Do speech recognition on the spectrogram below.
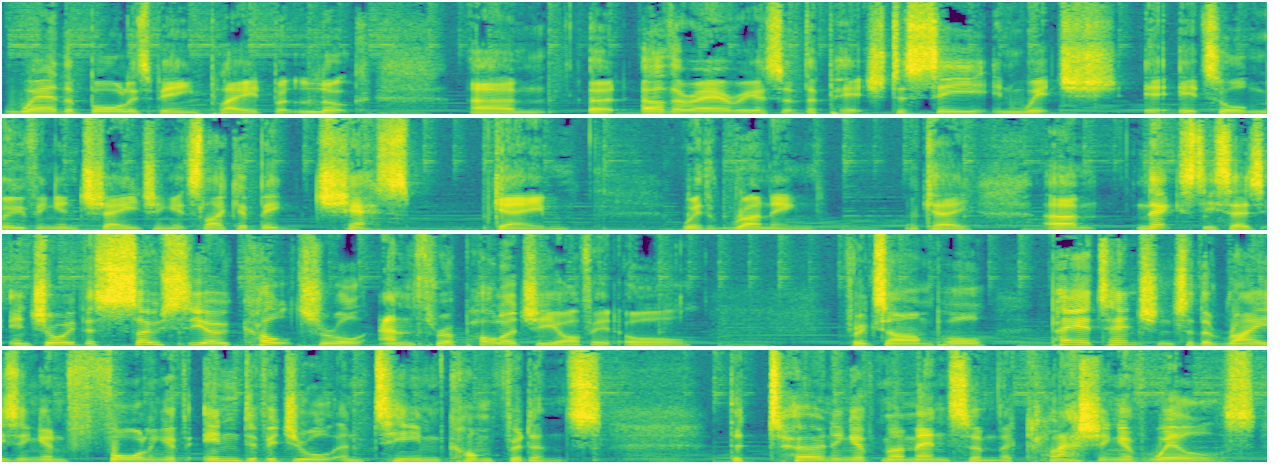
where the ball is being played, but look um, at other areas of the pitch to see in which it's all moving and changing. It's like a big chess game with running. Okay. Um, next, he says, enjoy the socio cultural anthropology of it all. For example, pay attention to the rising and falling of individual and team confidence, the turning of momentum, the clashing of wills.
